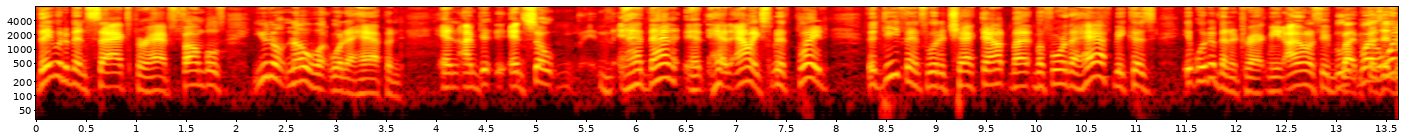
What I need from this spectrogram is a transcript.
They would have been sacks, perhaps fumbles. You don't know what would have happened. And I'm, and so had that had- had Alex Smith played. The defense would have checked out by, before the half because it would have been a track meet. I honestly believe. Right, because it it would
